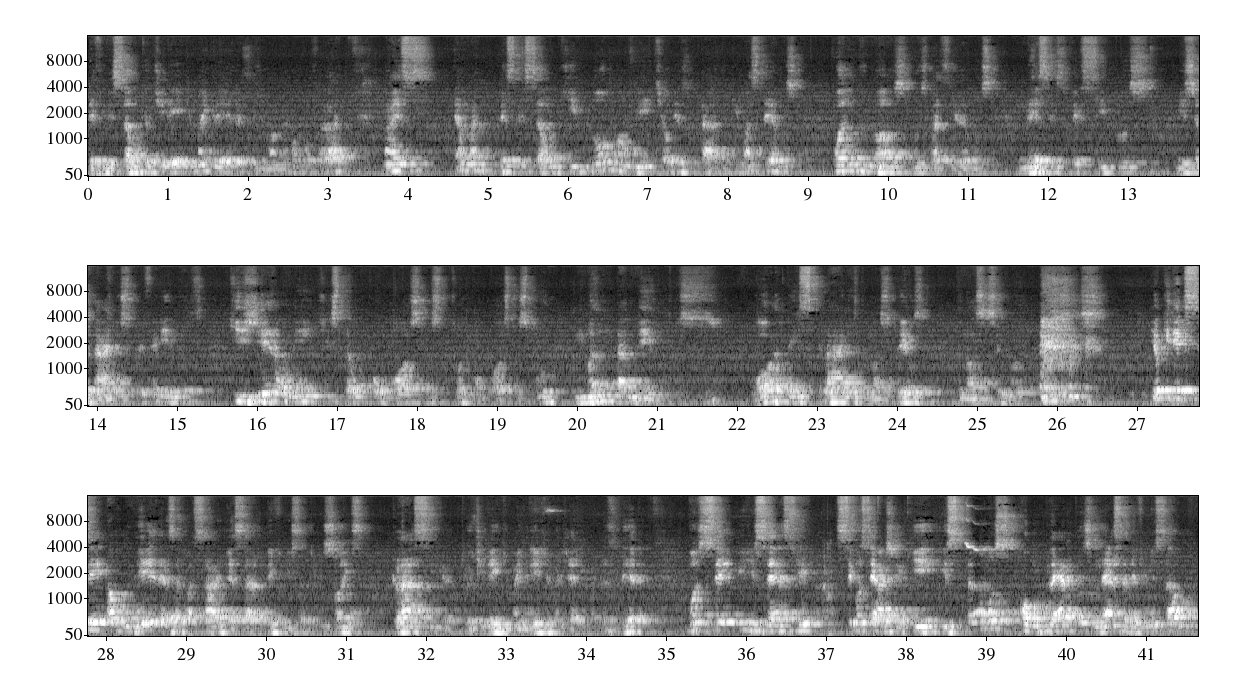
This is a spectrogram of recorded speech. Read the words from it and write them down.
definição que eu tirei de uma igreja, não vou falar, mas é uma descrição que normalmente é o resultado que nós temos quando nós nos baseamos nesses versículos missionários preferidos, que geralmente estão compostos, foram compostos por mandamentos, ordens claras do nosso Deus, do nosso Senhor Jesus. E eu queria que você, ao ler essa passagem, essa definição de missões clássica que eu tirei de uma igreja evangélica brasileira, você me dissesse se você acha que estamos completos nessa definição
